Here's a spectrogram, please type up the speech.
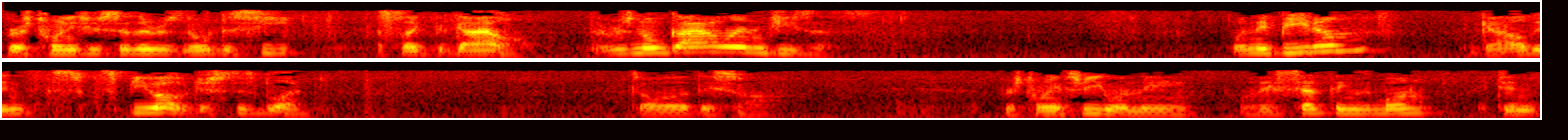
Verse 22 said there was no deceit it's like the guile. There was no guile in Jesus. When they beat him, guile didn't spew out just his blood. That's all that they saw. Verse 23, when they when they said things about him, it didn't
